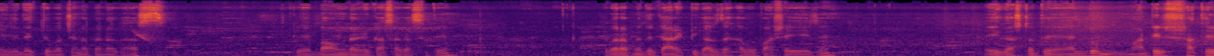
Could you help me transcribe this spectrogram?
এই যে দেখতে পাচ্ছেন আপনারা গাছ বাউন্ডারির কাছাকাছিতে। এবার আপনাদেরকে আরেকটি গাছ দেখাবো পাশেই এই যে। এই গাছটাতে একদম মাটির সাথে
